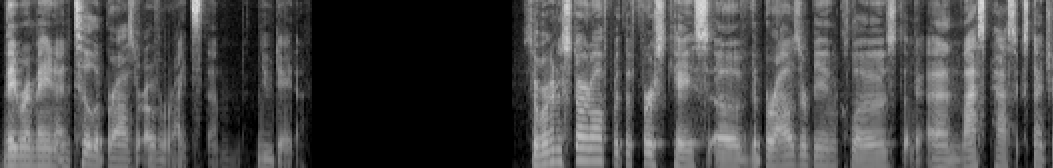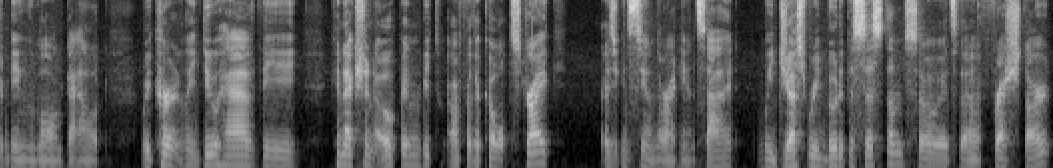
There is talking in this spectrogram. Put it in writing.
they remain until the browser overwrites them with new data. So we're going to start off with the first case of the browser being closed and LastPass extension being logged out. We currently do have the connection open uh, for the Cobalt Strike, as you can see on the right hand side. We just rebooted the system, so it's a fresh start.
